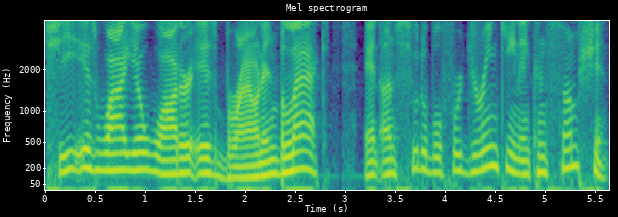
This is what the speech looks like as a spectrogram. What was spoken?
She is why your water is brown and black and unsuitable for drinking and consumption.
